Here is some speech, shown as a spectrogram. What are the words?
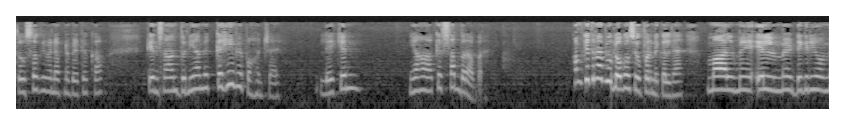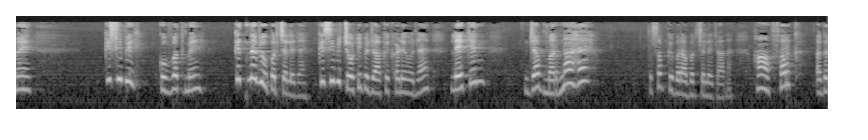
تو اس وقت بھی میں نے اپنے بیٹے کو کہا کہ انسان دنیا میں کہیں بھی پہنچ جائے، لیکن یہاں آ کے سب برابر ہے ہم کتنا بھی لوگوں سے اوپر نکل جائیں مال میں، علم میں، ڈگریوں میں، کسی بھی قوت میں کتنے بھی اوپر چلے جائیں، کسی بھی چوٹی پہ جا کے کھڑے ہو جائیں، لیکن جب مرنا ہے تو سب کے برابر چلے جانا ہے۔ ہاں فرق اگر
